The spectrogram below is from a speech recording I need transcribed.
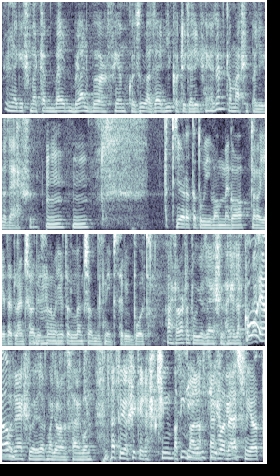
legismertebb Brad Bird film közül az egyik a tizedik helyezett, a másik pedig az első. tehát ugye a Ratatouille van, meg a, meg a hihetetlen család, és szerintem a hihetetlen család az népszerűbb volt. Hát a Ratatouille az első helyezett. Komolyan? A legtöbb az első helyezett Magyarországon. Hát, hogy a sikeres cím, A cím, címadás miatt.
